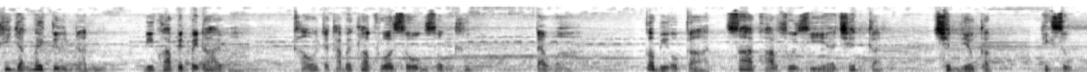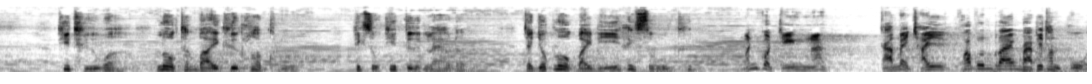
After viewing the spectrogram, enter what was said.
ที่ยังไม่ตื่นนั้น มีความเป็นไปได้ว่า เขาจะทำให้ครอบครัวสูงส่งขึ้น แต่ว่าก็มีโอกาสสร้างความสูญเสียเช่นกัน เช่นเดียวกับภิกษุ ที่ถือว่าโลกทั้งใบคือครอบครัว ภิกษุที่ตื่นแล้วนั้น จะยกโลกใบนี้ให้สูงขึ้น มันก็จริงนะ การไม่ใช้ความรุนแรงแบบที่ท่านพูด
